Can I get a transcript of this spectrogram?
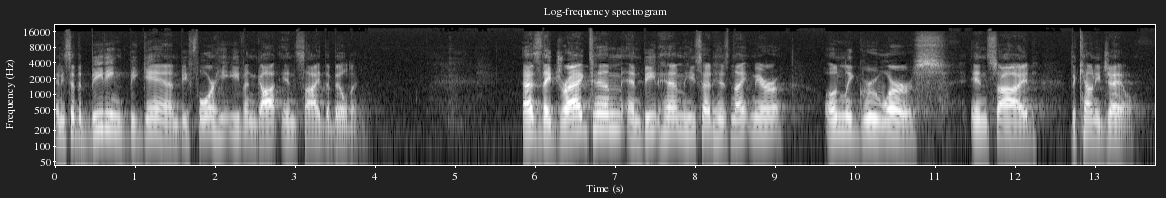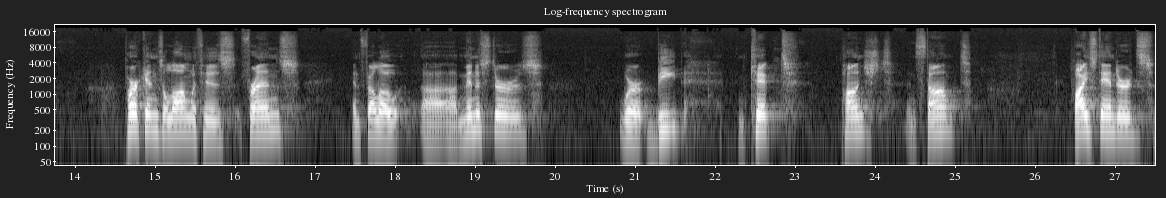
And he said the beating began before he even got inside the building. As they dragged him and beat him, he said his nightmare only grew worse inside the county jail. Perkins, along with his friends and fellow uh, ministers, were beat and kicked, punched, and stomped. Bystanders,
